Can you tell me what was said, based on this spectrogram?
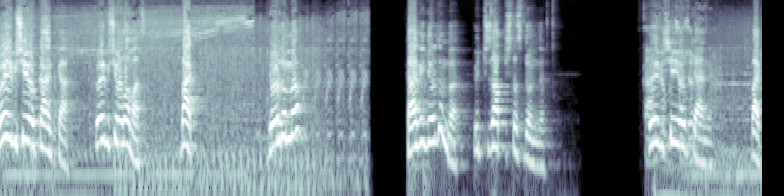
Böyle bir şey yok kanka. Böyle bir şey olamaz. Bak. Gördün mü? Kanka gördün mü? 360 360'tası döndü. Kanka, Böyle bir şey yok çocuğun, yani. Bak.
